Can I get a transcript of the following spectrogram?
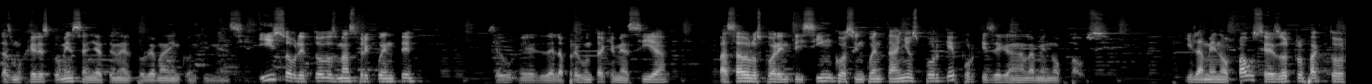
las mujeres comienzan ya a tener el problema de incontinencia. Y sobre todo es más frecuente, según, eh, de la pregunta que me hacía, pasado los 45 a 50 años, ¿por qué? Porque llegan a la menopausia. Y la menopausia es otro factor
